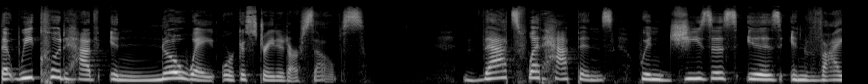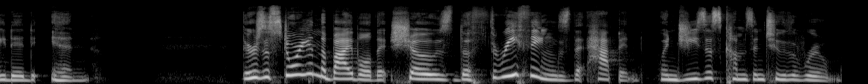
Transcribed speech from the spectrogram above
that we could have in no way orchestrated ourselves. That's what happens when Jesus is invited in. There's a story in the Bible that shows the three things that happen when Jesus comes into the room.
